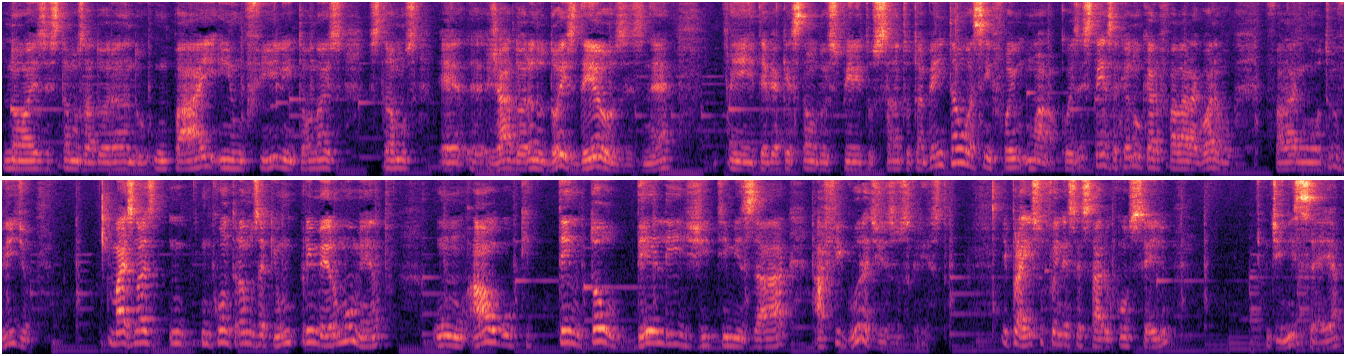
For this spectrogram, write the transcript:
nós estamos adorando um pai e um filho, então nós estamos é, já adorando dois deuses, né? E teve a questão do Espírito Santo também, então assim, foi uma coisa extensa que eu não quero falar agora, vou falar em outro vídeo, mas nós encontramos aqui um primeiro momento, um algo que tentou delegitimizar a figura de Jesus Cristo. E para isso foi necessário o conselho de Nicéia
